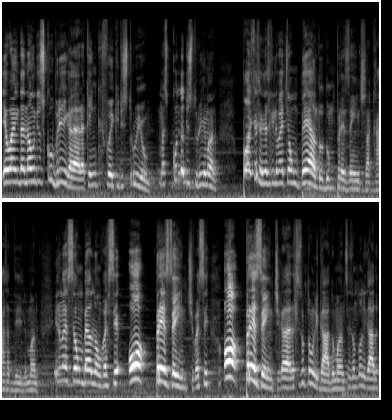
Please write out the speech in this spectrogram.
Eu ainda não descobri, galera, quem que foi que destruiu. Mas quando eu destruir, mano, pode ter certeza que ele vai ter um belo de um presente na casa dele, mano. E não vai ser um belo, não, vai ser o presente. Vai ser o presente, galera. Vocês não estão ligados, mano. Vocês não estão ligados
